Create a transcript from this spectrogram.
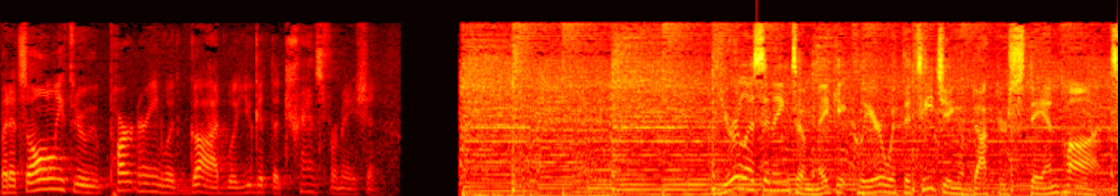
But it's only through partnering with God will you get the transformation. You're listening to Make It Clear with the teaching of Dr. Stan Ponz,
